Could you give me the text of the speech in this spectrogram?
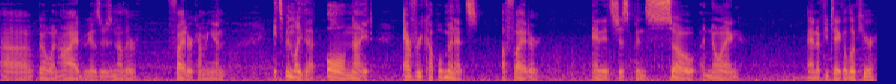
uh, go and hide because there's another fighter coming in. It's been like that all night. Every couple minutes, a fighter. And it's just been so annoying. And if you take a look here,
